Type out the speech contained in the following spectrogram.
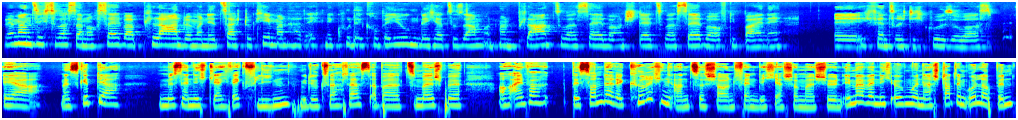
wenn man sich sowas dann auch selber plant, wenn man jetzt sagt, okay, man hat echt eine coole Gruppe Jugendlicher zusammen und man plant sowas selber und stellt sowas selber auf die Beine, ey, ich fände es richtig cool, sowas. Ja, es gibt ja, wir müssen ja nicht gleich wegfliegen, wie du gesagt hast, aber zum Beispiel auch einfach besondere Kirchen anzuschauen, fände ich ja schon mal schön. Immer wenn ich irgendwo in der Stadt im Urlaub bin,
